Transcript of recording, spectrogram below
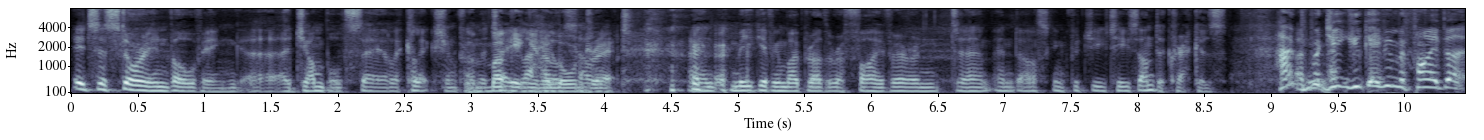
It's a story involving uh, a jumbled sale, a collection from A a mugging Taylor in a laundrette. and me giving my brother a fiver and um, and asking for GT's undercrackers. How, but you gave him a fiver.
